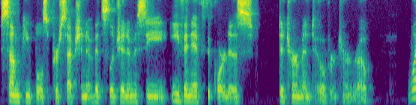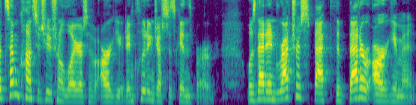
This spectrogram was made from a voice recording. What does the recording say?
some people's perception of its legitimacy, even if the court is determined to overturn Roe what some constitutional lawyers have argued, including Justice Ginsburg, was that in retrospect, the better argument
